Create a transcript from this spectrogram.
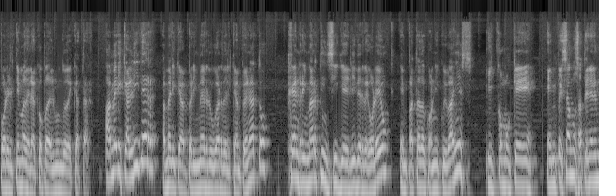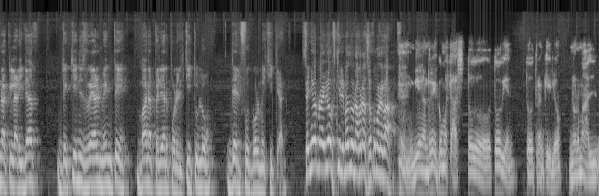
por el tema de la Copa del Mundo de Qatar. América líder, América primer lugar del campeonato. Henry Martin sigue líder de goleo, empatado con Nico Ibáñez. Y como que empezamos a tener una claridad de quienes realmente van a pelear por el título del fútbol mexicano. Señor Brailovsky, le mando un abrazo, ¿cómo le va? Bien, André, ¿cómo estás? Todo, todo bien, todo tranquilo, normal.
